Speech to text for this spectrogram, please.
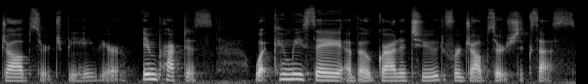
job search behavior. In practice, what can we say about gratitude for job search success?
